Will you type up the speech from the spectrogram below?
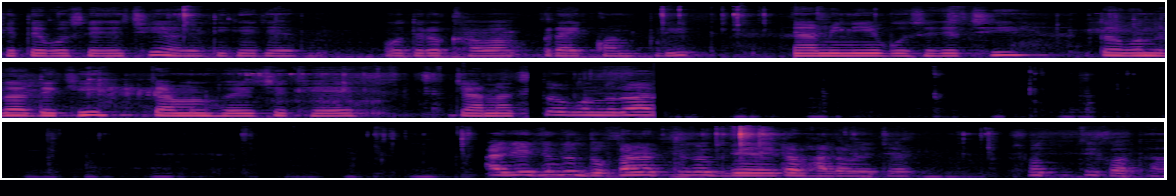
খেতে বসে গেছি, আর এদিকে যে ওদেরও খাওয়া প্রায় কমপ্লিট আমি নিয়ে বসে গেছি। তো বন্ধুরা, দেখি কেমন হয়েছে খেয়ে, জানাচ্ছি। তো বন্ধুরা, আজকে কিন্তু দোকানের থেকে বিরিয়ানিটা ভালো হয়েছে। সত্যি কথা।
